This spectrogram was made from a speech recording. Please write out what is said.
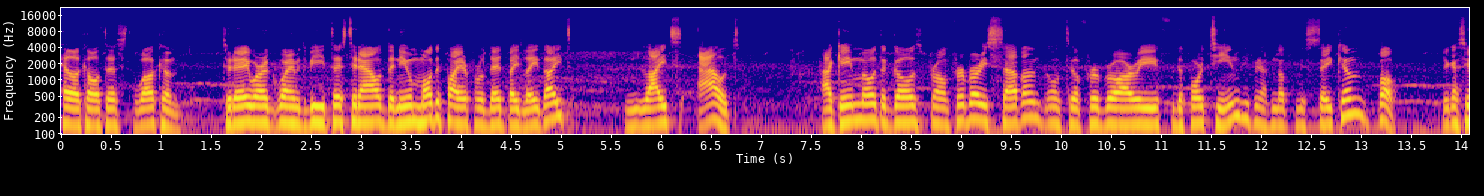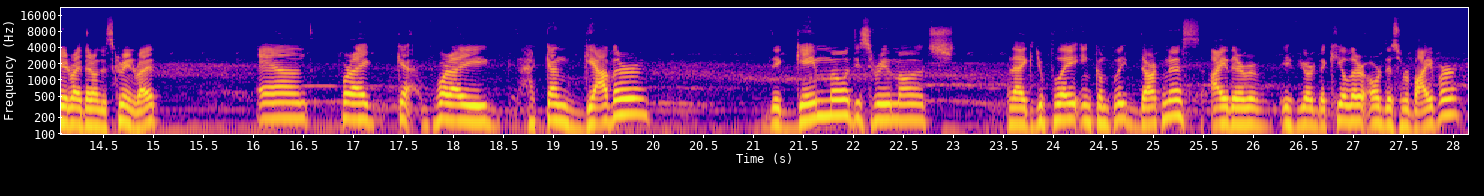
Hello cultist, welcome. Today we're going to be testing out the new modifier for Dead by Daylight, Lights Out. A game mode that goes from February 7th until February the 14th, if I'm not mistaken. Well, you can see it right there on the screen, right? And for I, for I can gather, the game mode is really much like you play in complete darkness, either if you're the killer or the survivor.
